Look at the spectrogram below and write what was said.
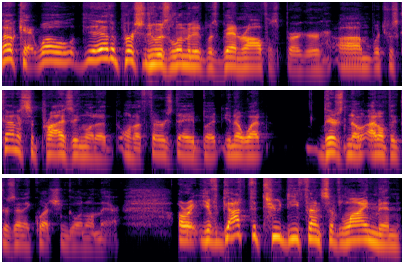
Okay, well, the other person who was limited was Ben Roethlisberger, um, which was kind of surprising on a on a Thursday. But you know what? There's no, I don't think there's any question going on there. All right, you've got the two defensive linemen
